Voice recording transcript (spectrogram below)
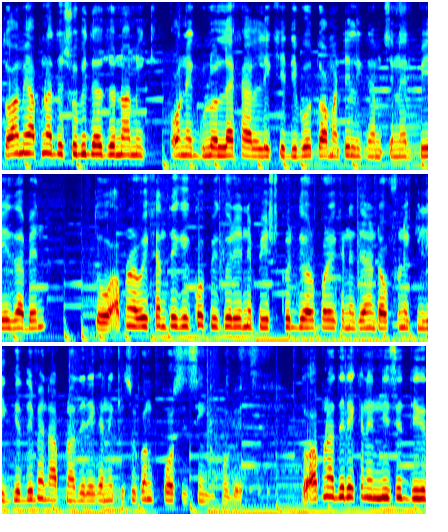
তো আমি আপনাদের সুবিধার জন্য আমি অনেকগুলো লেখা লিখে দিব, তো আমার টেলিগ্রাম চ্যানেল পেয়ে যাবেন। তো আপনারা ওইখান থেকে কপি করে এনে পেস্ট করে দেওয়ার পর এখানে জেনারেট অপশনে ক্লিক দিয়ে দেবেন, আপনাদের এখানে কিছুক্ষণ প্রসেসিং হবে। তো আপনাদের এখানে নিচের দিকে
